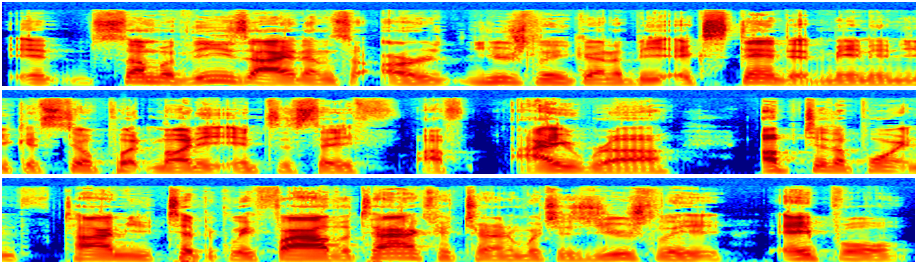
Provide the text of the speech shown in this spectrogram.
it, some of these items are usually going to be extended, meaning you could still put money into say uh, IRA up to the point in time you typically file the tax return, which is usually April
